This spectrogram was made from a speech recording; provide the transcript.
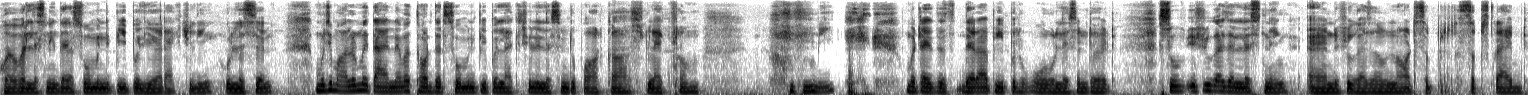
whoever listening there are so many people here actually who listen मुझे मालूम नहीं था I never thought that so many people actually listen to podcasts like from me but I just, there are people who listen to it so if you guys are listening and if you guys are not sub- subscribed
